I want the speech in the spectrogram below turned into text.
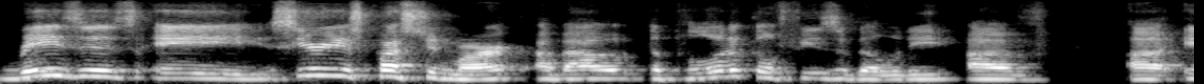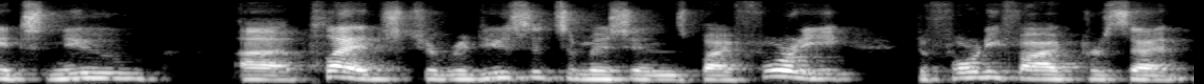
raises a serious question mark about the political feasibility of uh, its new uh, pledge to reduce its emissions by 40 to 45 percent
